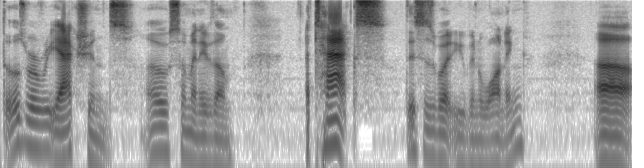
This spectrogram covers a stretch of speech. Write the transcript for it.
Those were reactions. Oh, so many of them. Attacks. This is what you've been wanting. Uh,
